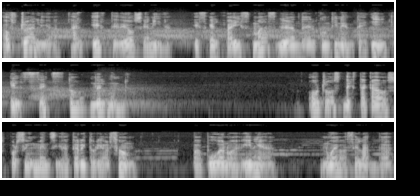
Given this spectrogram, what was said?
Australia, al este de Oceanía, es el país más grande del continente y el sexto del mundo. Otros destacados por su inmensidad territorial son Papúa Nueva Guinea, Nueva Zelanda,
